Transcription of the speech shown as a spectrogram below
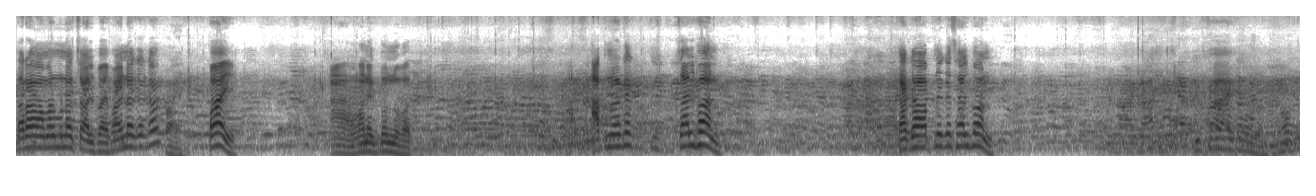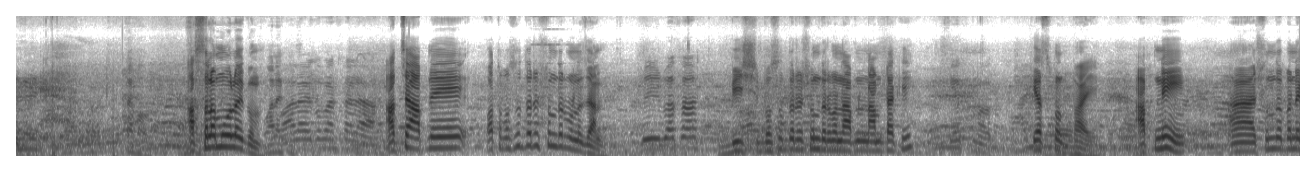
তারা আমার মনে হয় চাল পায়। পায় না কাকা? পাই পাই হ্যাঁ অনেক ধন্যবাদ। আপনারা কি চাল পান? কাকা আপনি কি চাল পান? আসসালামু আলাইকুম। আচ্ছা আপনি কত বছর ধরে সুন্দরবনে যান? বিশ বছর। ধরে সুন্দরবনে আপনার নামটা কি? কেসমত ভাই। আপনি সুন্দরবনে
